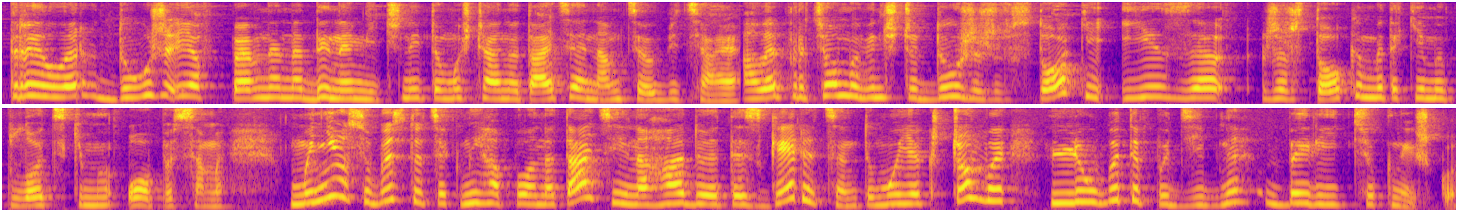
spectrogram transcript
трилер, дуже я впевнена, динамічний, тому що анотація нам це обіцяє. Але при цьому він ще дуже жорстокий і з жорстокими такими плотськими описами. Мені особисто ця книга по анотації нагадує Тес Герріцен, тому якщо ви любите подібне, беріть цю книжку.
